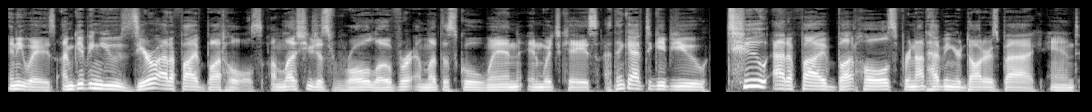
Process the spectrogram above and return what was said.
Anyways, I'm giving you 0 out of 5 buttholes unless you just roll over and let the school win, in which case I think I have to give you 2 out of 5 buttholes for not having your daughter's back and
